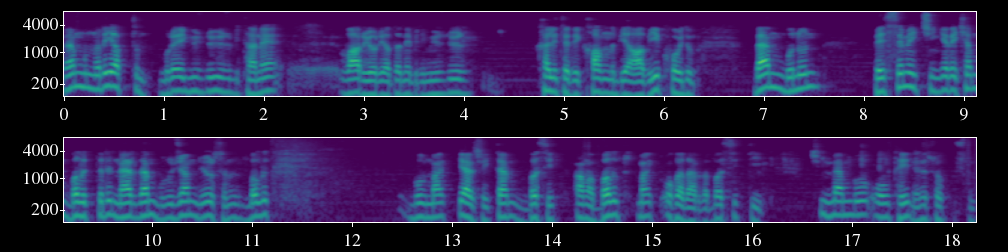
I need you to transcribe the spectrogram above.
ben bunları yaptım. Buraya %100 bir tane varıyor ya da ne bileyim %100 kaliteli kanlı bir abiyi koydum. Ben bunun beslemek için gereken balıkları nereden bulacağım diyorsanız balık bulmak gerçekten basit ama balık tutmak o kadar da basit değil. Şimdi ben bu oltayı nereye sokmuştum?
